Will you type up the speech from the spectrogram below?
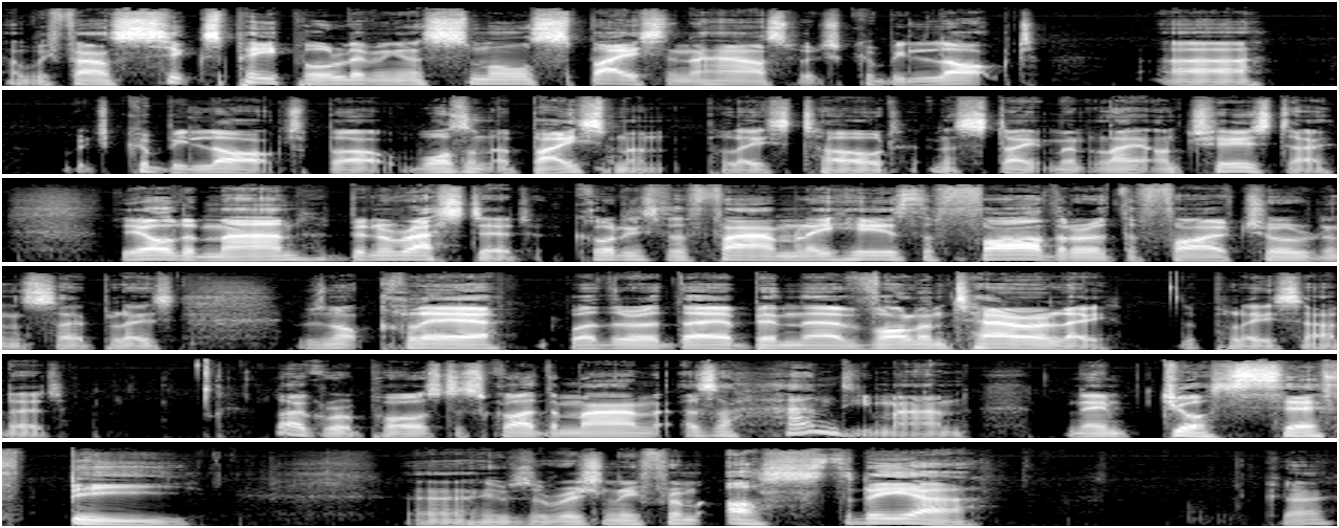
Uh, we found six people living in a small space in the house which could be locked, uh, which could be locked, but wasn't a basement, police told in a statement late on Tuesday. The older man had been arrested. According to the family, he is the father of the five children, said police. It was not clear whether they had been there voluntarily, the police added. Local reports described the man as a handyman named Joseph B. Uh, he was originally from Austria. Okay.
